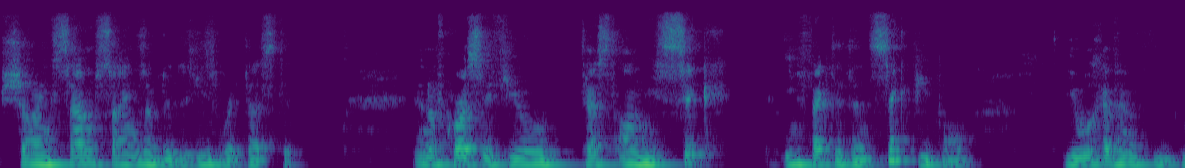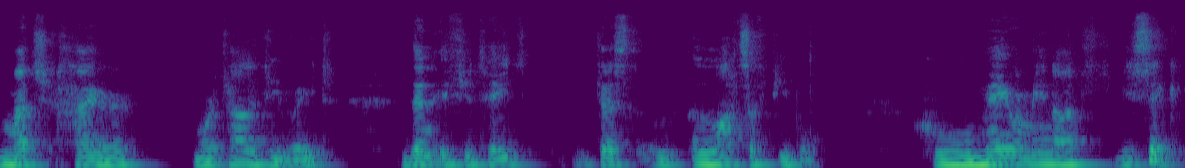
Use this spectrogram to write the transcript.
showing some signs of the disease were tested. And of course, if you test only sick, infected and sick people, you will have a much higher mortality rate than if you take test lots of people who may or may not be sick.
